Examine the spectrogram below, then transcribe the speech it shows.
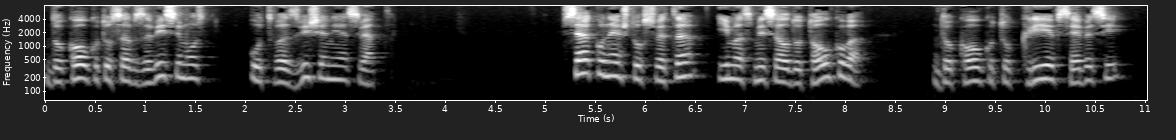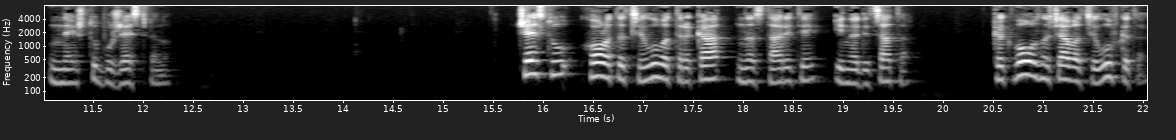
доколкото са в зависимост от възвишения свят. Всяко нещо в света има смисъл до толкова, доколкото крие в себе си нещо божествено. Често хората целуват ръка на старите и на децата. Какво означава целувката?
